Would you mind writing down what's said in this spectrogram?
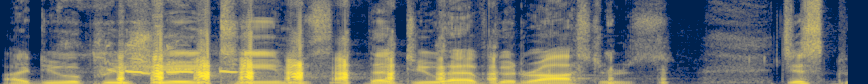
I do appreciate teams that do have good rosters. Just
